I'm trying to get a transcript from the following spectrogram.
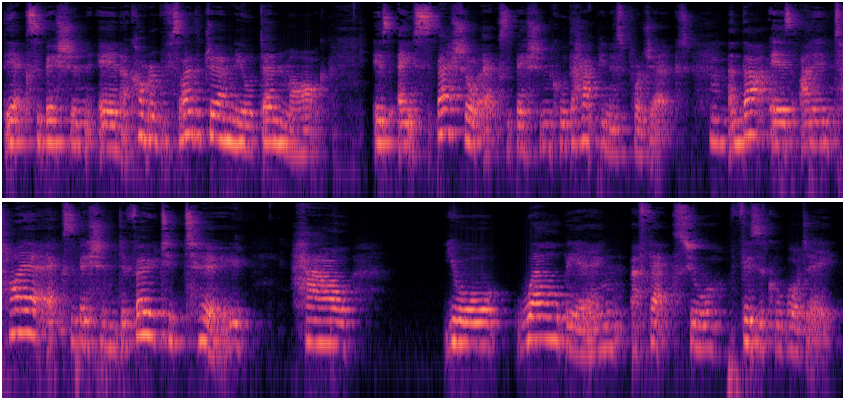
the exhibition in, I can't remember if it's either Germany or Denmark, is a special exhibition called the Happiness Project. Mm-hmm. And that is an entire exhibition devoted to how your well-being affects your physical body.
